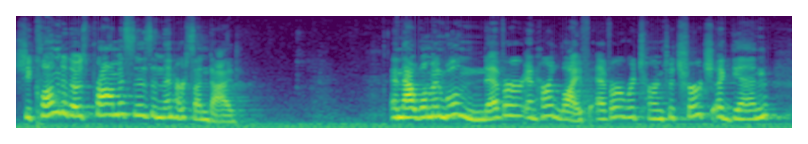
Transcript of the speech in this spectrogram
She clung to those promises, and then her son died. And that woman will never in her life ever return to church again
